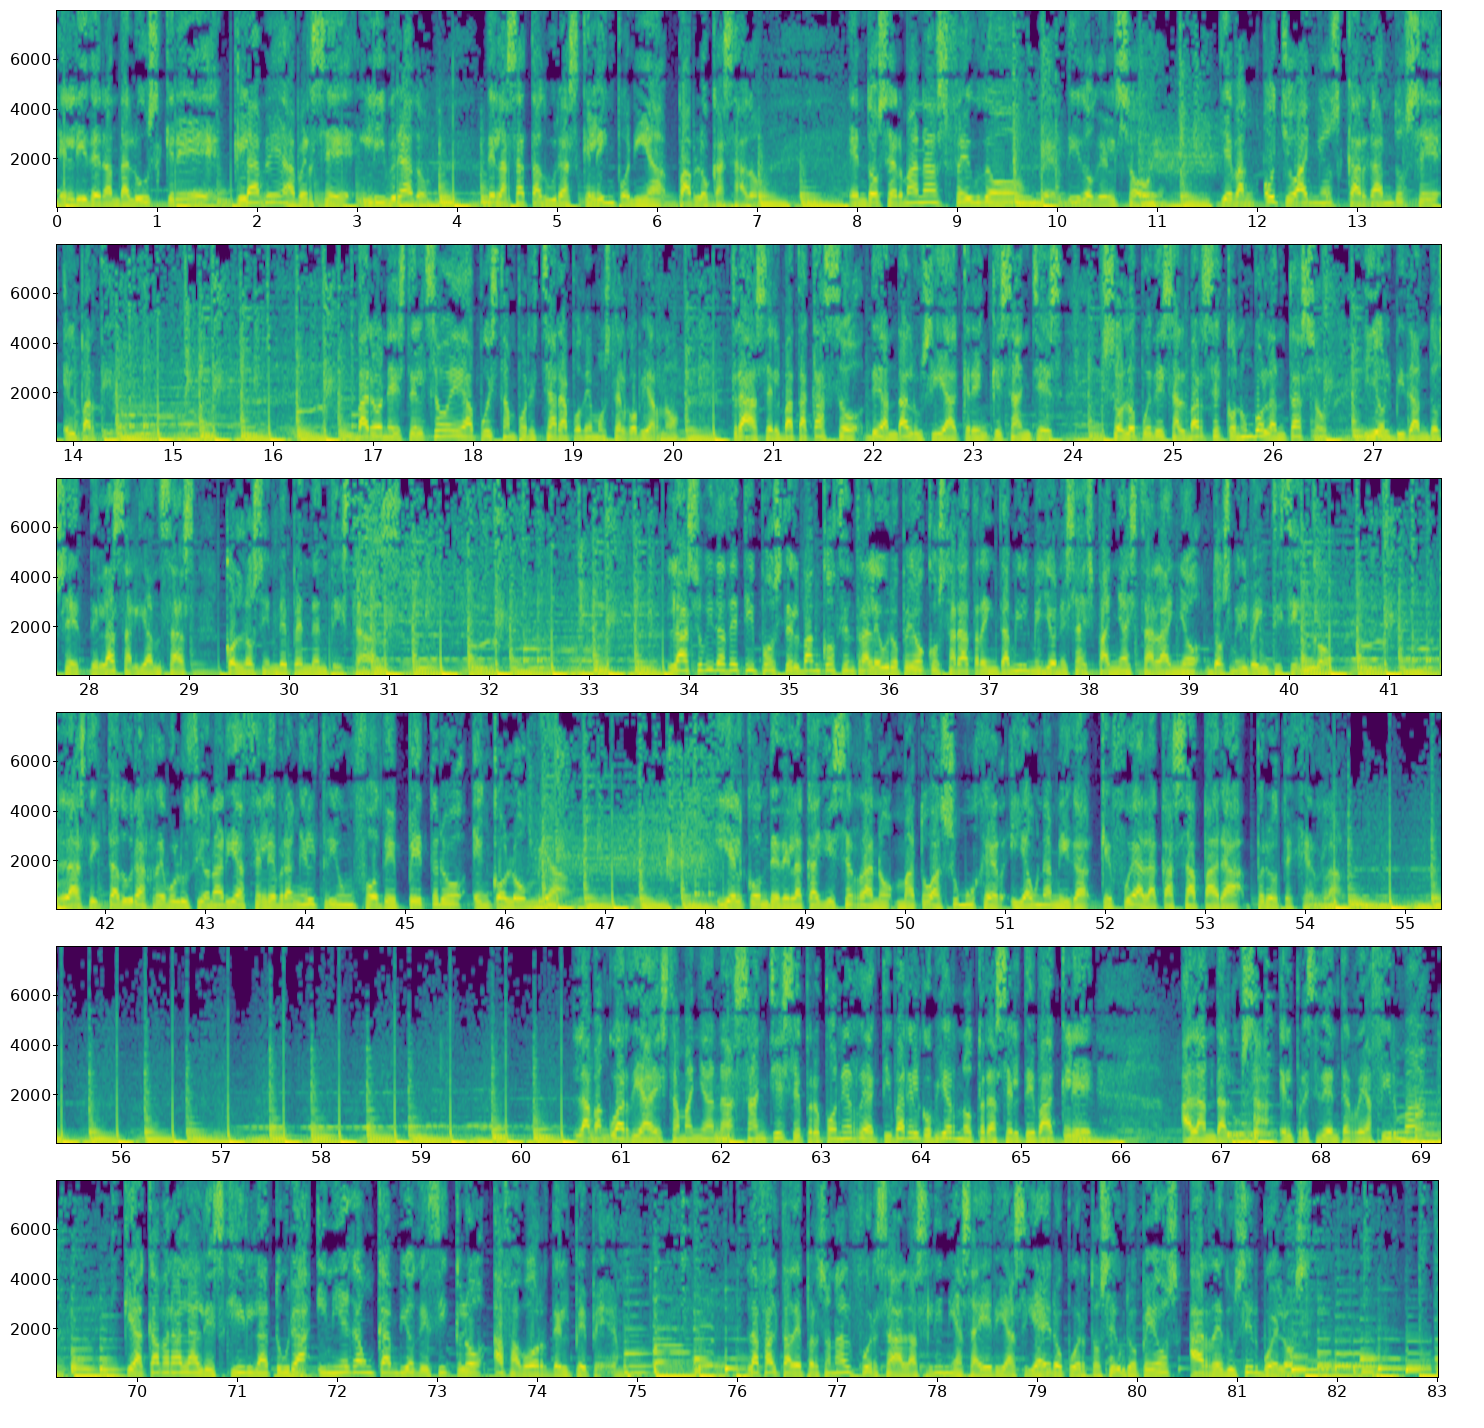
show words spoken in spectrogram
El líder andaluz cree clave haberse librado de las ataduras que le imponía Pablo Casado. En dos hermanas, feudo perdido del PSOE. Llevan ocho años cargándose el partido. Varones del PSOE apuestan por echar a Podemos del gobierno. Tras el batacazo de Andalucía, creen que Sánchez solo puede salvarse con un volantazo y olvidándose de las alianzas con los independentistas. La subida de tipos del Banco Central Europeo costará 30.000 millones a España hasta el año 2025. Las dictaduras revolucionarias celebran el triunfo de Petro en Colombia. Y el conde de la calle Serrano mató a su mujer y a una amiga que fue a la casa para protegerla. La vanguardia esta mañana, Sánchez se propone reactivar el gobierno tras el debacle al andaluza. El presidente reafirma que acabará la legislatura y niega un cambio de ciclo a favor del PP. La falta de personal fuerza a las líneas aéreas y aeropuertos europeos a reducir vuelos.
